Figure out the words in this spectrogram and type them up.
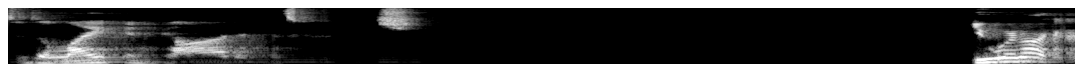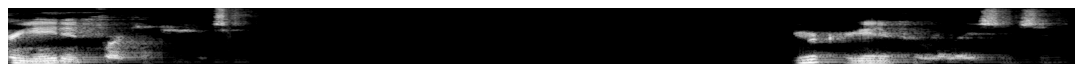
To delight in God and His creation. You were not created for a computer screen. You were created for relationships.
